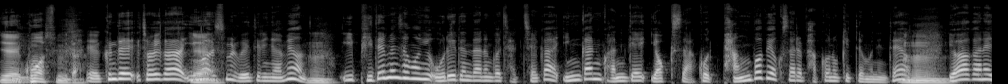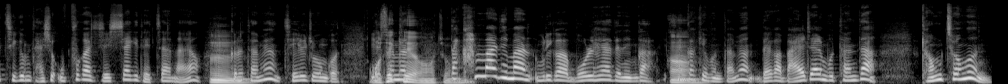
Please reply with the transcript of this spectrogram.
예, 네. 고맙습니다. 예, 근데 저희가 이 예. 말씀을 왜 드리냐면 음. 이 비대면 상황이 오래된다는 것 자체가 인간 관계 역사, 곧 방법의 역사를 바꿔놓기 때문인데요. 음. 여하간에 지금 다시 오프가 이제 시작이 됐잖아요. 음. 그렇다면 제일 좋은 것 어색해요, 좀. 딱 한 마디만 우리가 뭘 해야 되는가 어. 생각해 본다면 내가 말 잘 못한다. 경청은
